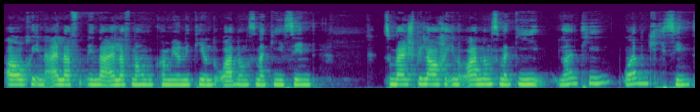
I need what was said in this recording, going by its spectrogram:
auch in, I Love, in der I Love My Home Community und Ordnungsmagie sind zum Beispiel auch in Ordnungsmagie Leute, die ordentlich sind,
